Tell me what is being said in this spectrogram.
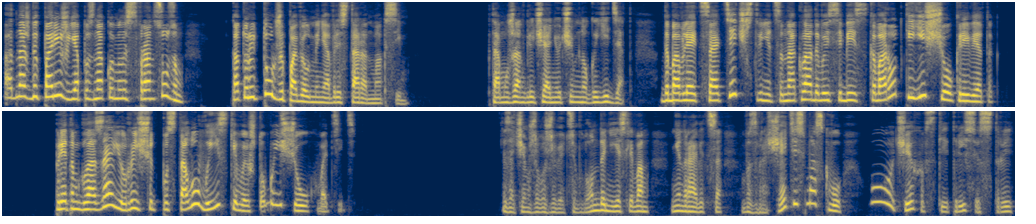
Однажды в Париже я познакомилась с французом, который тут же повел меня в ресторан «Максим». Тому же англичане очень много едят. Добавляет соотечественница, накладывая себе из сковородки еще креветок. При этом глаза ее рыщут по столу, выискивая, чтобы еще ухватить. Зачем же вы живете в Лондоне, если вам не нравится? Возвращайтесь в Москву. О, чеховские три сестры!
